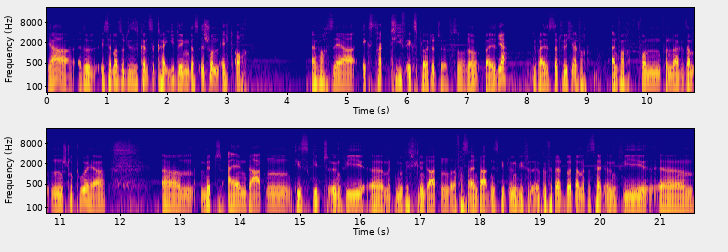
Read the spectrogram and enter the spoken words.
Ja, also ich sag mal so, dieses ganze KI-Ding, das ist schon echt auch einfach sehr extraktiv exploitative, so, ne? Weil, Ja. weil es natürlich einfach, einfach von, von der gesamten Struktur her ähm, mit allen Daten, die es gibt, irgendwie, äh, mit möglichst vielen Daten oder fast allen Daten, die es gibt, irgendwie f- gefüttert wird, damit es halt irgendwie ähm,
